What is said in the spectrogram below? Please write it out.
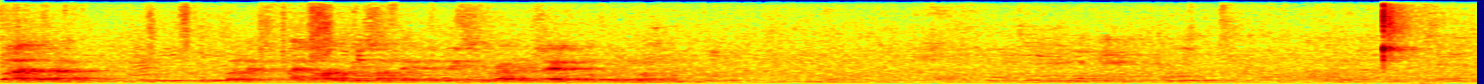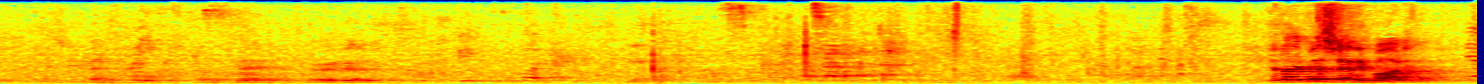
but, uh, but I thought it would be something at least to represent what we're doing. Okay, very good. Did I miss anybody? No.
